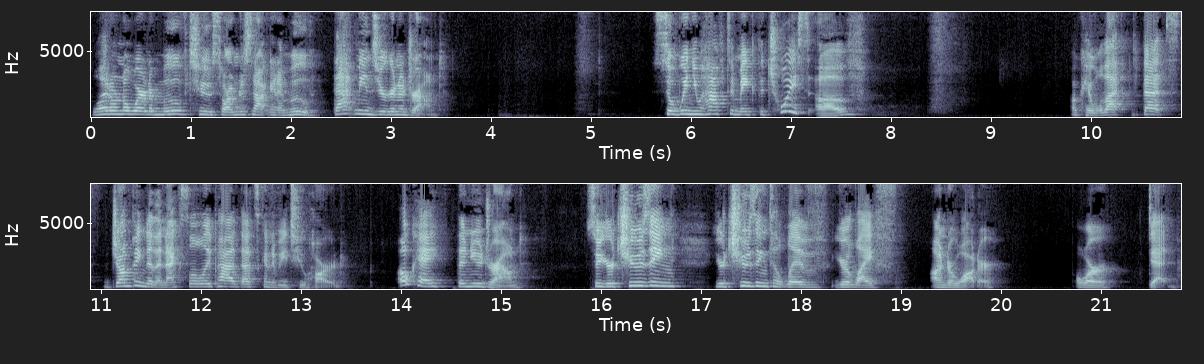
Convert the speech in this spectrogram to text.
well, I don't know where to move to, so I'm just not going to move, that means you're going to drown. So when you have to make the choice of, Okay, well that that's jumping to the next lily pad, that's going to be too hard. Okay, then you drowned. So you're choosing you're choosing to live your life underwater or dead.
